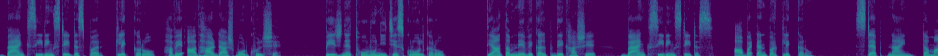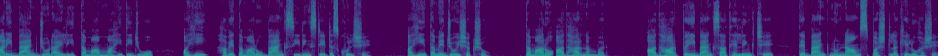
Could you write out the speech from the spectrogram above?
bank seeding status પર ક્લિક કરો. હવે આધાર ડેશબોર્ડ ખુલશે. પેજને થોડું નીચે સ્ક્રોલ કરો. ત્યાં તમને વિકલ્પ દેખાશે બેંક સીડિંગ સ્ટેટસ આ બટન પર ક્લિક કરો. સ્ટેપ નાઇન તમારી બેંક જોડાયેલી તમામ માહિતી જુઓ. અહીં હવે તમારું બેંક સીડિંગ સ્ટેટસ ખુલશે. અહીં તમે જોઈ શકશો. તમારો આધાર નંબર. આધાર કઈ બેંક સાથે લિંક છે તે બેંકનું નામ સ્પષ્ટ લખેલું હશે.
